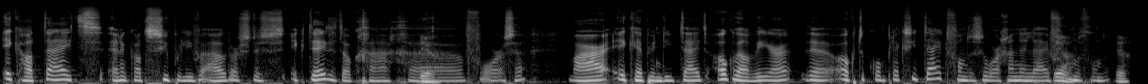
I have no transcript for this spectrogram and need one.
ik had tijd en ik had super lieve ouders, dus ik deed het ook graag uh, voor ze. Maar ik heb in die tijd ook wel weer de, ook de complexiteit van de zorg aan de lijf ja. ondervonden. Ja.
